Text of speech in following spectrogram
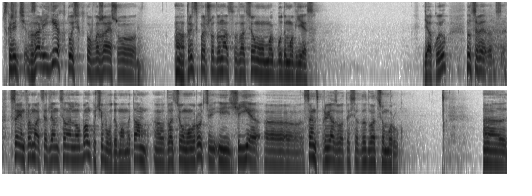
Скажіть, в залі є хтось, хто вважає, що 31.12.27 ми будемо в ЄС? Дякую. Ну, це, це, інформація для Національного банку. Чи будемо ми там е, в 27-му році, і чи є е, сенс прив'язуватися до 27-го року? Е,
